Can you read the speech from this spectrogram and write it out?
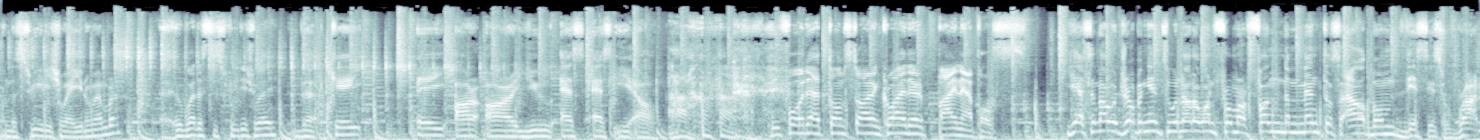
on the Swedish way. You remember? Uh, what is the Swedish way? The K a R R U S S E L. Before that, Tom Starr and Kryder, Pineapples. Yes, and now we're dropping into another one from our Fundamentals album. This is Run.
